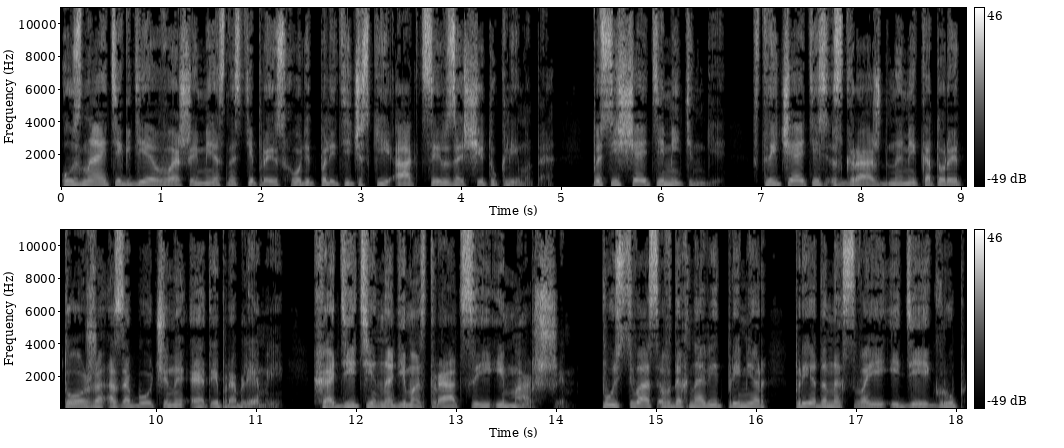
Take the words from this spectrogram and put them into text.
Узнайте, где в вашей местности происходят политические акции в защиту климата. Посещайте митинги, Встречайтесь с гражданами, которые тоже озабочены этой проблемой. Ходите на демонстрации и марши. Пусть вас вдохновит пример преданных своей идее групп,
